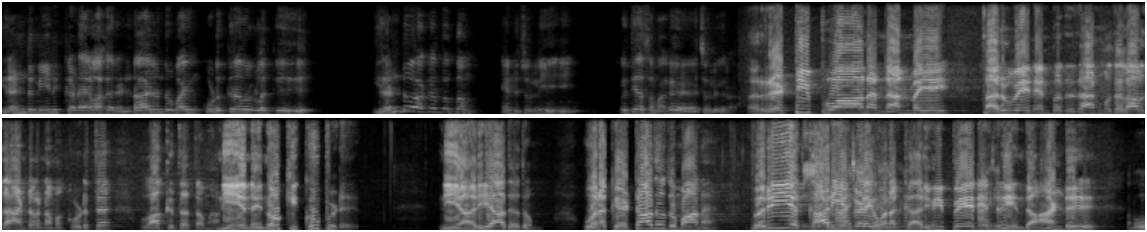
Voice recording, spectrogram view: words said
இரண்டு மீனுக்கு கடையாளாக ரெண்டாயிரம் ரூபாயும் கொடுக்கிறவர்களுக்கு இரண்டு வாக்குத்தத்தம் என்று சொல்லி வித்தியாசமாக சொல்லுகிறார். ரெட்டிப்பான நன்மையை தருவேன் என்பதுதான் முதலாவது ஆண்டவர் நமக்கு கொடுத்த வாக்கு நீ என்னை நோக்கி கூப்பிடு. நீ அறியாததும் உனக்கு எட்டாததுமான பெரிய காரியங்களை உனக்கு அறிவிப்பேன் என்று இந்த ஆண்டு அப்போ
